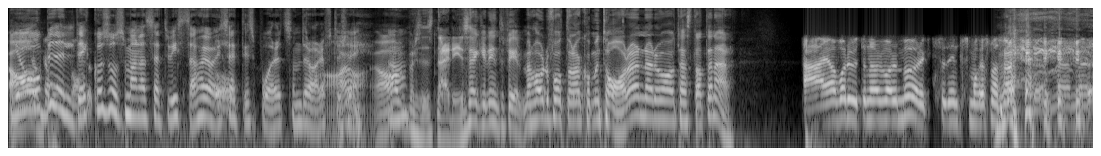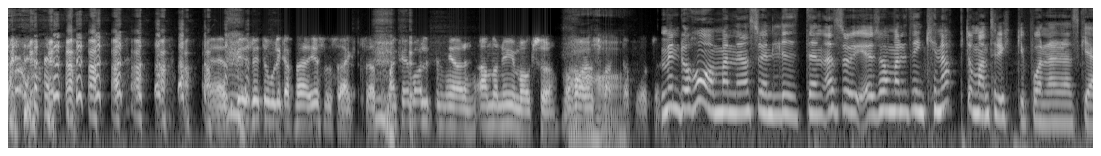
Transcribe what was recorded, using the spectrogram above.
Ja, och bildäck och så som man har sett vissa har jag ju sett i spåret som drar efter Ja, sig. ja, ja, precis. Nej, det är säkert inte fel. Men har du fått några kommentarer när du har testat den här? Nej, jag har varit ute när det varit mörkt så det är inte så många som har sett det. Men, eh, det finns lite olika färger som sagt. Så att man kan ju vara lite mer anonym också och ha den svarta på sig. Men då har man alltså en liten, alltså så har man en liten knapp då man trycker på när den ska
